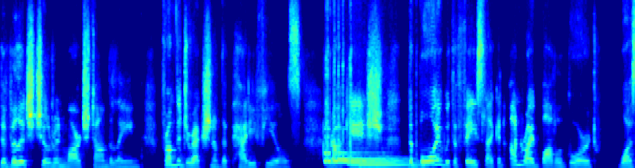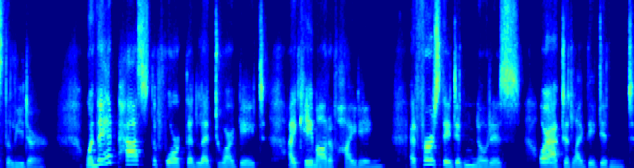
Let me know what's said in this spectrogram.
the village children marched down the lane from the direction of the paddy fields. Rakesh, the boy with a face like an unripe bottle gourd, was the leader. When they had passed the fork that led to our gate, I came out of hiding. At first, they didn't notice or acted like they didn't.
